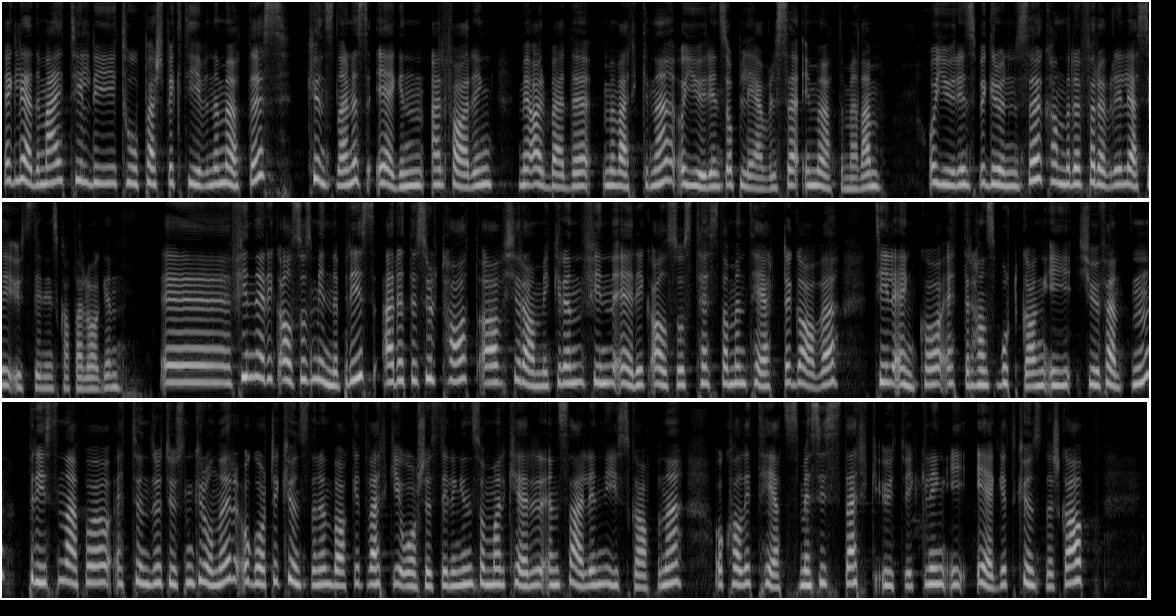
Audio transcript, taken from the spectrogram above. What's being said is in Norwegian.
Jeg gleder meg til de to perspektivene møtes. Kunstnernes egen erfaring med arbeidet med verkene og juryens opplevelse i møte med dem og juryens begrunnelse kan dere for øvrig lese i utstillingskatalogen. Eh, Finn Erik Alsås minnepris er et resultat av keramikeren Finn Erik Alsås testamenterte gave til NK etter hans bortgang i 2015. Prisen er på 100 000 kroner og går til kunstneren bak et verk i årsutstillingen som markerer en særlig nyskapende og kvalitetsmessig sterk utvikling i eget kunstnerskap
